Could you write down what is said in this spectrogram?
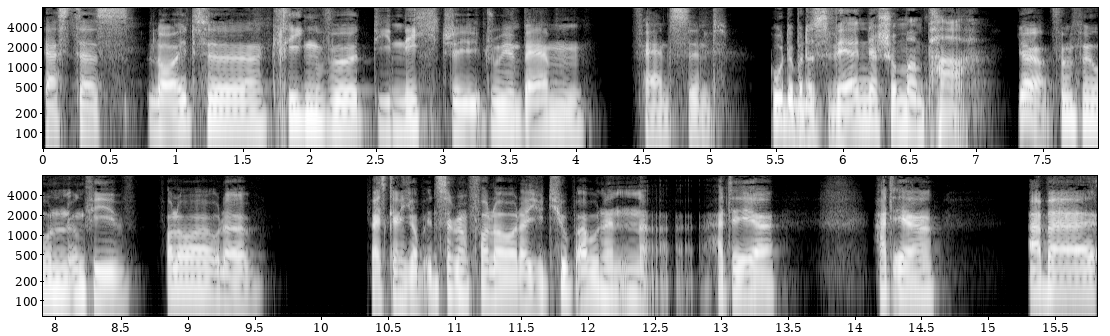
dass das Leute kriegen wird, die nicht Julian Bam Fans sind. Gut, aber das wären ja schon mal ein paar. Ja, ja, 5 Millionen irgendwie Follower oder ich weiß gar nicht, ob Instagram-Follower oder YouTube-Abonnenten hatte er, hat er. Aber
